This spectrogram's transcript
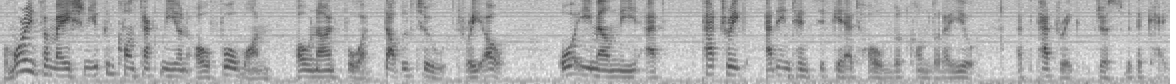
For more information you can contact me on 041 094 2230 or email me at patrik at intensivecareathome.com.au. That's Patrik just with a K.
